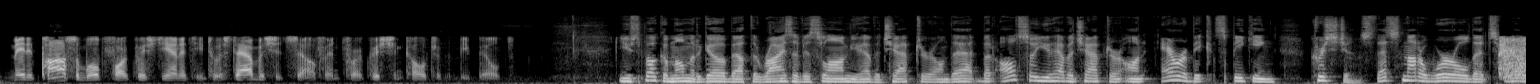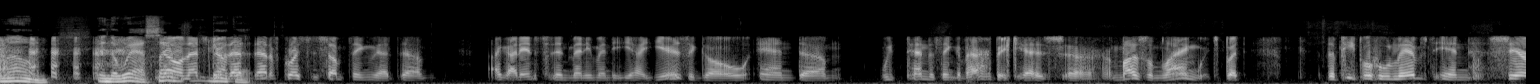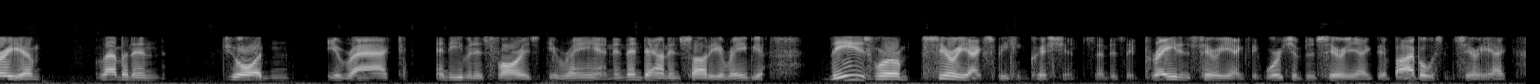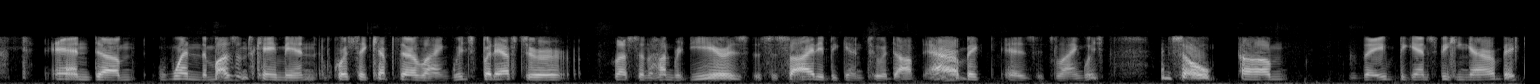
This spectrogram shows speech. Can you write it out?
made it possible for Christianity to establish itself and for a Christian culture to be built. You spoke a moment ago about the rise of Islam. You have a chapter on that, but also you have a chapter on Arabic speaking Christians. That's not a world that's well known in the West. Say no, that's true. about That, that, of course, is something that um, I got interested in many, many uh, years ago, and um, we tend to think of Arabic as uh, a Muslim language, but the people who lived in Syria, Lebanon, Jordan, Iraq, and even as far as Iran, and then down in Saudi Arabia. These were Syriac speaking Christians. That is, they prayed in Syriac, they worshiped in Syriac, their Bible was in Syriac. And um, when the Muslims came in, of course, they kept their language, but after less than a 100 years, the society began to adopt Arabic as its language. And so um, they began speaking Arabic,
